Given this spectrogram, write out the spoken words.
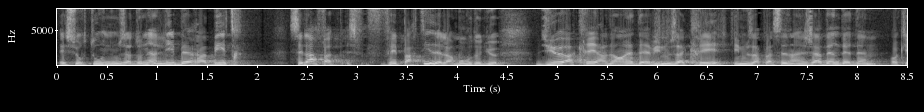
et surtout, il nous a donné un libre arbitre. Cela fait partie de l'amour de Dieu. Dieu a créé Adam et Ève, il nous a créés, il nous a placés dans le jardin d'Éden, ok?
